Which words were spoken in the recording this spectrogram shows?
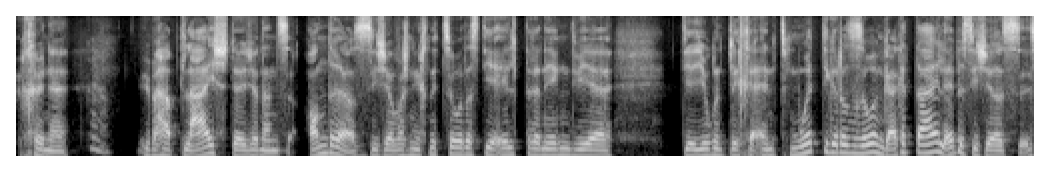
können genau. überhaupt leisten, ist ja dann das andere. Also es ist ja wahrscheinlich nicht so, dass die Eltern irgendwie die Jugendlichen entmutigen oder so. Im Gegenteil, eben, es ist ja ein, ein,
